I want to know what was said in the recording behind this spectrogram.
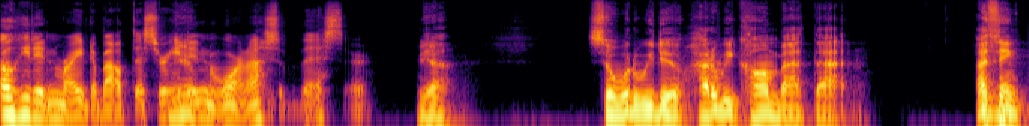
oh, he didn't write about this or he Yep. didn't warn us of this or yeah. So what do we do? How do we combat that? I Mhm. think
